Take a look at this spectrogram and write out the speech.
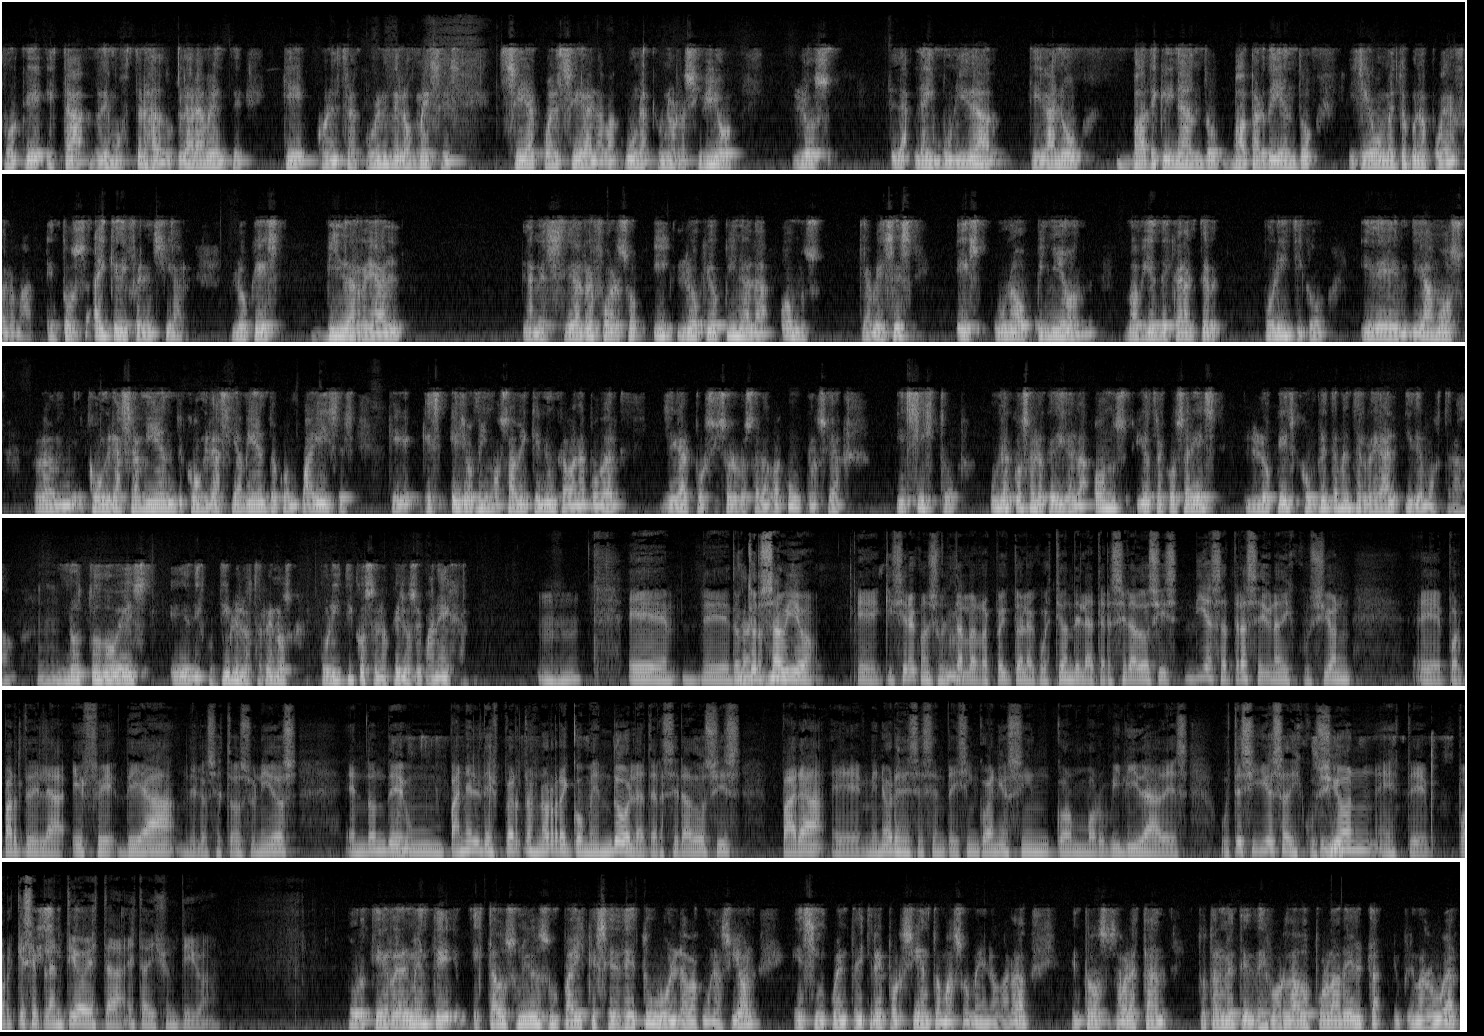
Porque está demostrado claramente que con el transcurrir de los meses, sea cual sea la vacuna que uno recibió, los, la, inmunidad que ganó va declinando, va perdiendo y llega un momento que uno puede enfermar. Entonces hay que diferenciar lo que es vida real, la necesidad de refuerzo y lo que opina la OMS, que a veces es una opinión más bien de carácter político y de, digamos, um, congraciamiento, congraciamiento con países que, ellos mismos saben que nunca van a poder llegar por sí solos a la vacuna. O sea, insisto, una cosa es lo que diga la OMS y otra cosa es lo que es completamente real y demostrado. No todo es eh, discutible en los terrenos políticos en los que ellos se manejan. Eh, eh, doctor Sabio, quisiera consultarle mm. respecto a la cuestión de la tercera dosis. Días atrás se dio una discusión eh, por parte de la FDA de los Estados Unidos, en donde un panel de expertos no recomendó la tercera dosis para eh, menores de 65 años sin comorbilidades. ¿Usted siguió esa discusión? Este, ¿Por qué se planteó esta, esta disyuntiva? Porque realmente Estados Unidos es un país que se detuvo en la vacunación en 53% más o menos, ¿verdad? Entonces, ahora están totalmente desbordados por la Delta, en primer lugar,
